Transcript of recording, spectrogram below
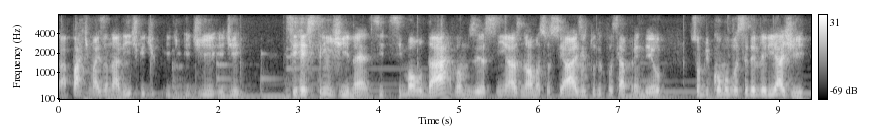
a parte mais analítica de, de, de, de se restringir, né? Se, se, moldar, vamos dizer assim, às normas sociais e tudo que você aprendeu sobre como você deveria agir.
